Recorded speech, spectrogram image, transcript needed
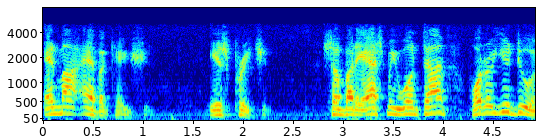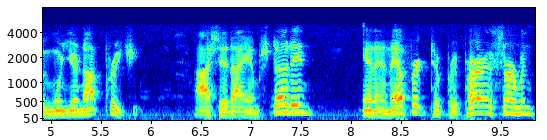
and my avocation is preaching. Somebody asked me one time, What are you doing when you're not preaching? I said, I am studying in an effort to prepare a sermon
